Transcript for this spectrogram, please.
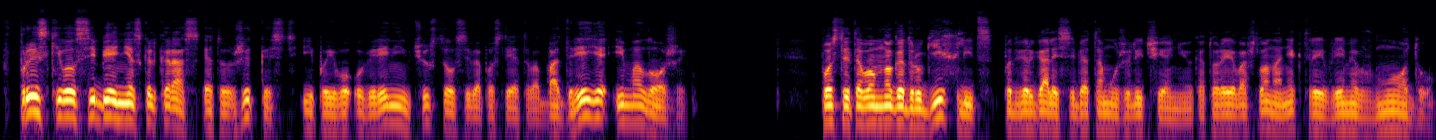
впрыскивал себе несколько раз эту жидкость и, по его уверениям, чувствовал себя после этого бодрее и моложе. После того много других лиц подвергали себя тому же лечению, которое вошло на некоторое время в моду.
